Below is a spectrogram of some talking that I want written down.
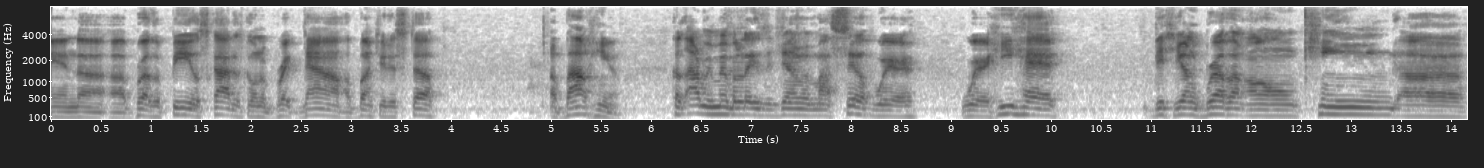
And uh, uh, brother Phil Scott is going to break down a bunch of this stuff about him. Because I remember, ladies and gentlemen, myself where where he had this young brother on King. Uh,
